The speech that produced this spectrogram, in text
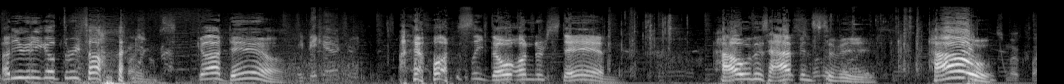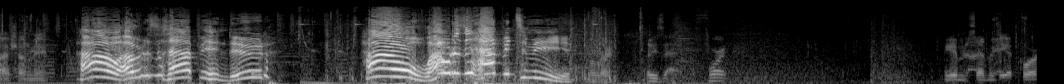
How do you gonna go three times? God damn. I honestly don't understand how this happens to me. How? Smoke flash on me. How? How does this happen, dude? How? How does it happen to me? What is that? Four. I gave him 70 at 4.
